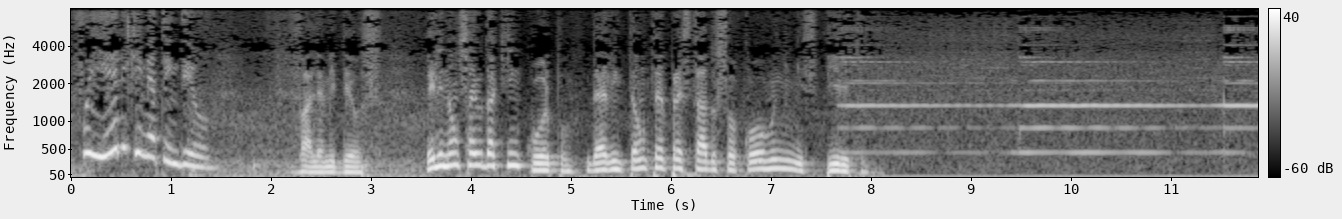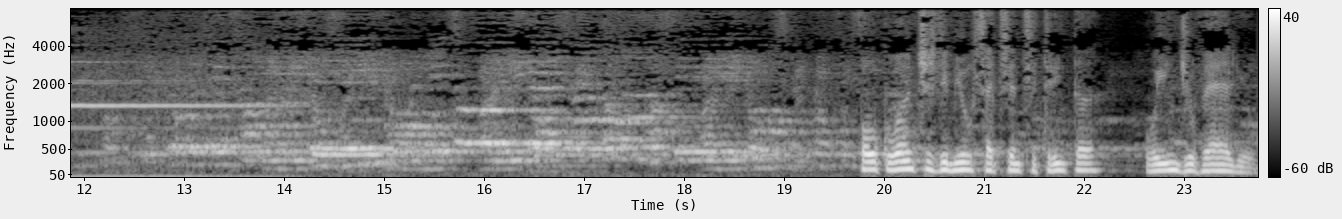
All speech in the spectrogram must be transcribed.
foi ele quem me atendeu. Valha-me Deus. Ele não saiu daqui em corpo, deve então ter prestado socorro em espírito. Pouco antes de 1730, o índio velho,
